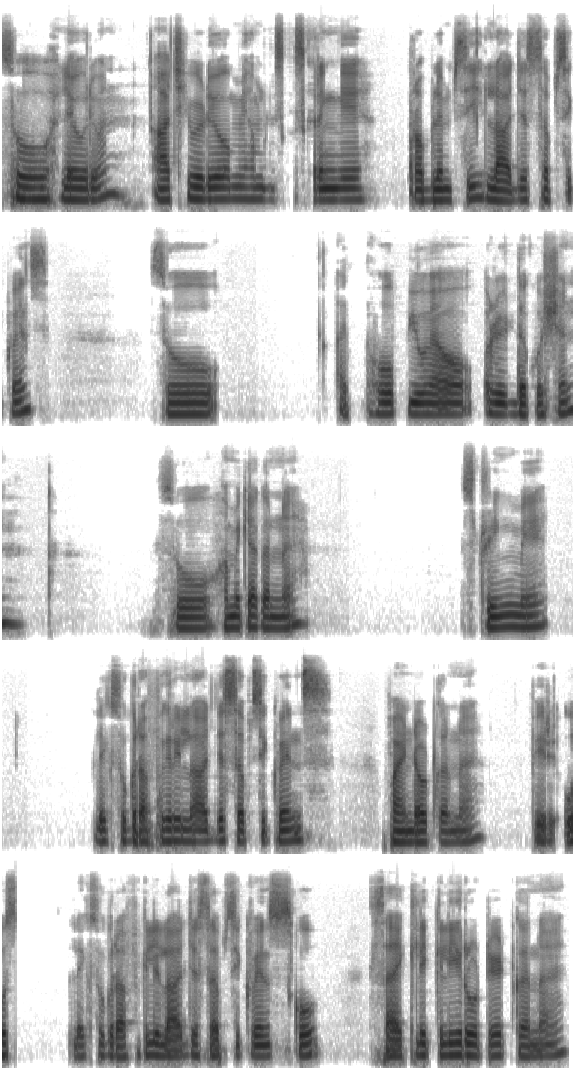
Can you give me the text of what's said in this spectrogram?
सो हेलो एवरीवन आज की वीडियो में हम डिस्कस करेंगे problem C largest subsequence so I hope you have read the question so हमें क्या करना है? स्ट्रिंग में lexicographically largest subsequence find out करना है। फिर उस लेक्सोग्राफिकली लार्जेस्ट सबसीक्वेंस को साइक्लिकली रोटेट करना है।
